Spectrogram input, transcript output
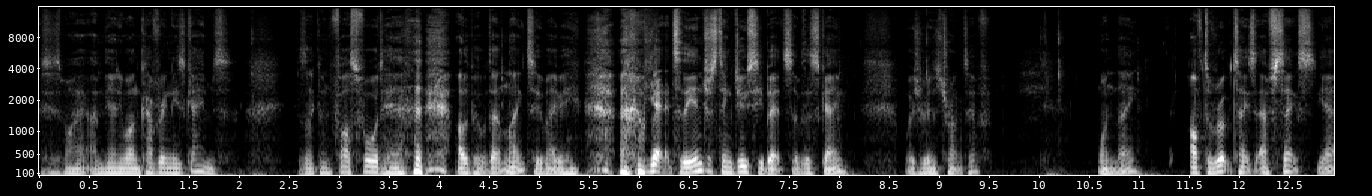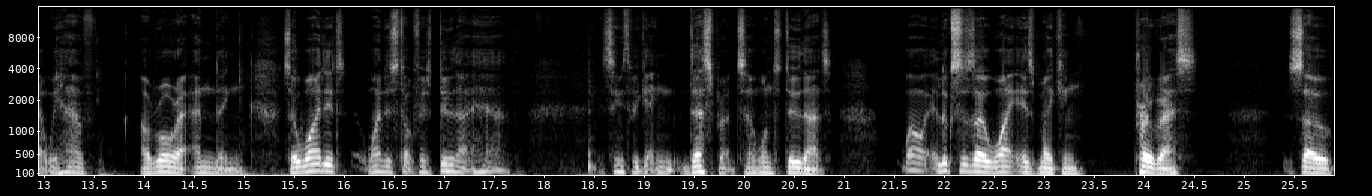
This is why I'm the only one covering these games. Because I can fast forward here. Other people don't like to, maybe. we get to the interesting, juicy bits of this game, which are instructive. One day. After rook takes f6, yeah, we have Aurora ending. So why did why did Stockfish do that here? It seems to be getting desperate to want to do that. Well, it looks as though white is making progress. So,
